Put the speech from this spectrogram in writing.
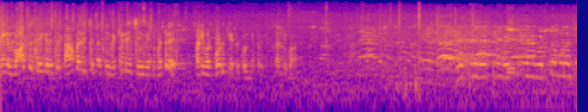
நீங்கள் வாக்கு சேகரித்து தாமரை சின்னத்தை வெற்றிடை செய்ய வேண்டும் என்று பணிவன்போடு கேட்டுக்கொள்கின்றேன் நன்றி வணக்கம். வெற்றி வெற்றி வெற்றி என கொட்டு முழக்க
